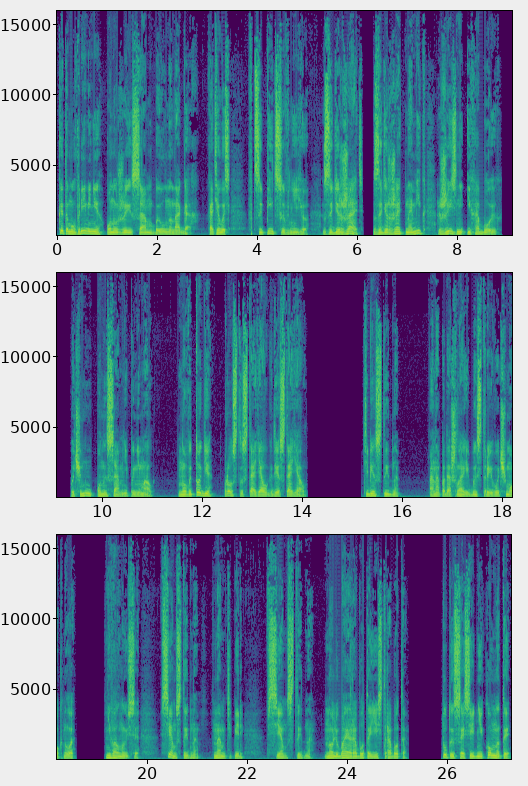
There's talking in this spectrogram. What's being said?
К этому времени он уже и сам был на ногах. Хотелось вцепиться в нее, задержать, задержать на миг жизни их обоих. Почему он и сам не понимал, но в итоге просто стоял, где стоял. «Тебе стыдно?» Она подошла и быстро его чмокнула. «Не волнуйся, всем стыдно. Нам теперь всем стыдно. Но любая работа есть работа». Тут из соседней комнаты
